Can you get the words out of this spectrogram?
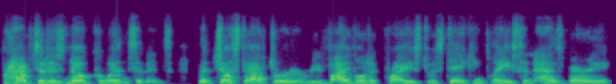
Perhaps it is no coincidence that just after a revival to Christ was taking place in Asbury,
